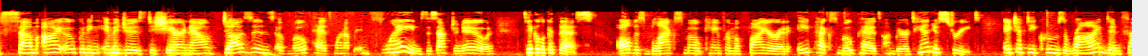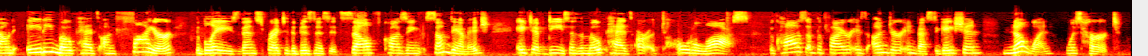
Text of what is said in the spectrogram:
Some eye-opening images to share now. Dozens of mopeds went up in flames this afternoon. Take a look at this. All this black smoke came from a fire at Apex Mopeds on Beretania Street. HFD crews arrived and found 80 mopeds on fire. The blaze then spread to the business itself, causing some damage. HFD says the mopeds are a total loss. The cause of the fire is under investigation. No one was hurt.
